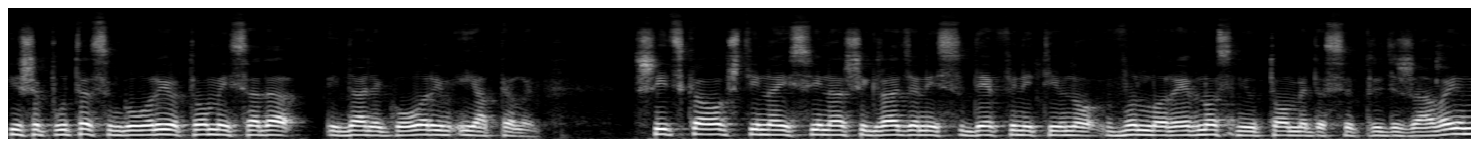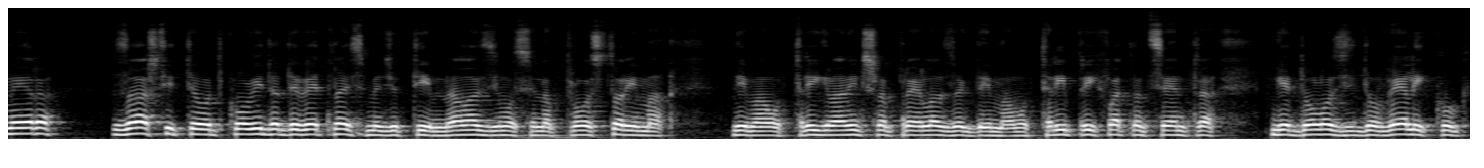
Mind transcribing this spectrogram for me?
Više puta sam govorio o tome i sada i dalje govorim i apelujem. Šitska opština i svi naši građani su definitivno vrlo revnosni u tome da se pridržavaju mera zaštite od COVID-19, međutim nalazimo se na prostorima gde imamo tri granična prelaza, gde imamo tri prihvatna centra, gde dolazi do velikog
